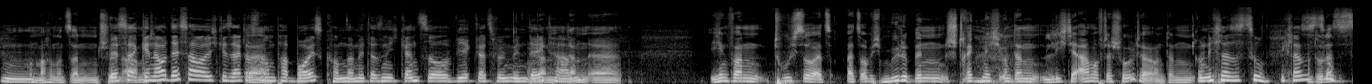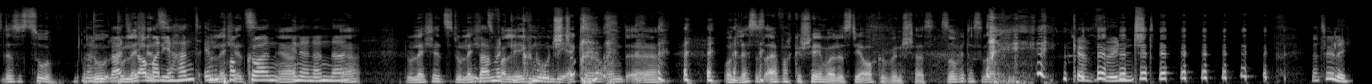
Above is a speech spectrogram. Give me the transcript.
und machen uns dann einen schönen Deshalb, Abend. genau deshalb habe ich gesagt, dass Ja. noch ein paar Boys kommen, damit das nicht ganz so wirkt, als würden wir ein Date dann, haben. dann äh, irgendwann tue ich so, als, als ob ich müde bin, streck mich und dann liegt der Arm auf der Schulter und dann und ich lasse es zu. Ich lasse es und du zu. lässt es, lässt es zu. Dann du, gleitet auch mal die Hand im lächelst, Popcorn ineinander. Ja. Du lächelst, du lächelst Damit verlegen um die geknutscht. Ecke und, äh, und lässt es einfach geschehen, weil du es dir auch gewünscht hast. So wird das laufen. gewünscht. natürlich,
